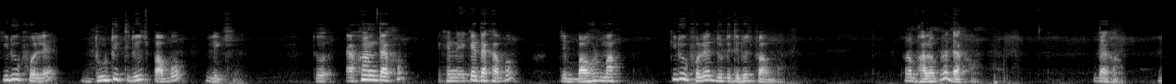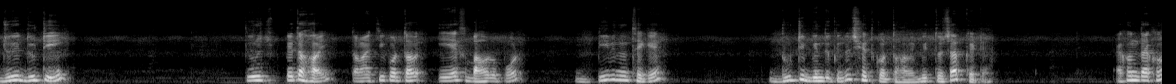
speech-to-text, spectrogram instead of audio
কিরূপ হলে দুটি ত্রিভুজ পাবো লিখি। তো এখন আমি দেখো এখানে একে দেখাবো যে বাহুর মাপ কিরূপ হলে দুটি ত্রিভুজ পাবো। তোমরা ভালো করে দেখো। দেখো, যদি দুটি ত্রিভুজ পেতে হয়, তো আমাকে কী করতে হবে? এ এক্স বাহুর উপর বি বিন্দু থেকে দুটি বিন্দু কিন্তু ছেদ করতে হবে, বৃত্তচাপ কেটে। এখন দেখো,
